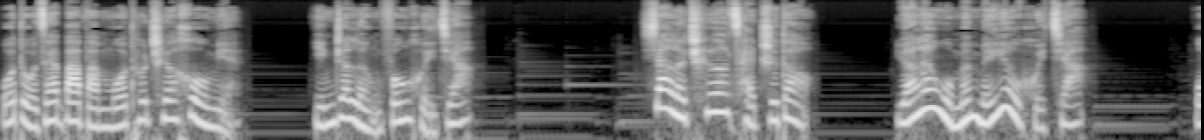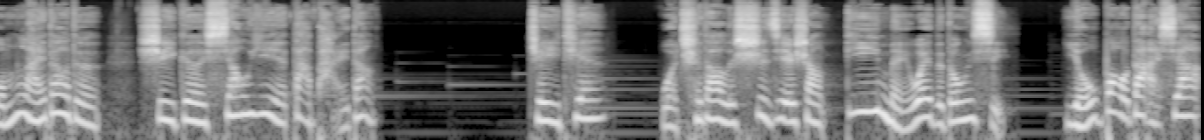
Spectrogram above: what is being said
我躲在爸爸摩托车后面，迎着冷风回家。下了车才知道，原来我们没有回家，我们来到的是一个宵夜大排档。这一天，我吃到了世界上第一美味的东西——油爆大虾。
